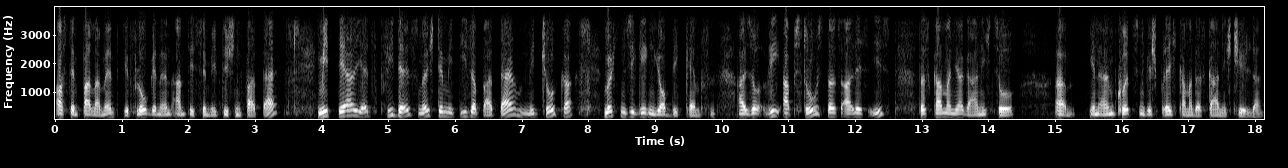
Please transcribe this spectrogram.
aus dem Parlament geflogenen antisemitischen Partei, mit der jetzt Fidesz möchte mit dieser Partei mit Tschulka möchten sie gegen Jobbik kämpfen. Also wie abstrus das alles ist, das kann man ja gar nicht so, ähm, in einem kurzen Gespräch kann man das gar nicht schildern.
